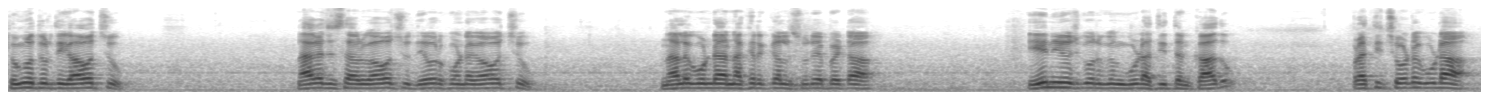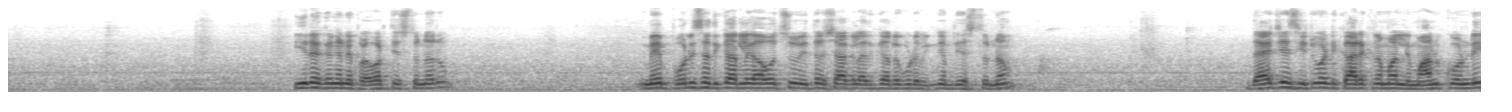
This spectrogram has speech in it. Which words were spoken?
తుంగతుర్తి కావచ్చు నాగజసారు కావచ్చు దేవరకొండ కావచ్చు నల్గొండ నకరికల్ సూర్యాపేట ఏ నియోజకవర్గం కూడా అతీతం కాదు. ప్రతి చోట కూడా ఈ రకంగానే ప్రవర్తిస్తున్నారు. మేము పోలీస్ అధికారులు కావచ్చు ఇతర శాఖల అధికారులు కూడా విజ్ఞప్తి చేస్తున్నాం. దయచేసి ఇటువంటి కార్యక్రమాల్ని మానుకోండి.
